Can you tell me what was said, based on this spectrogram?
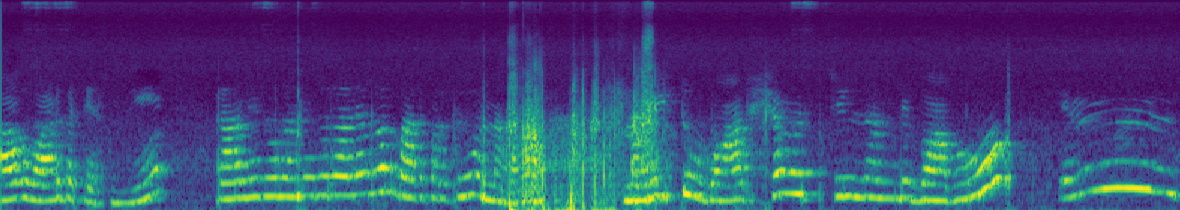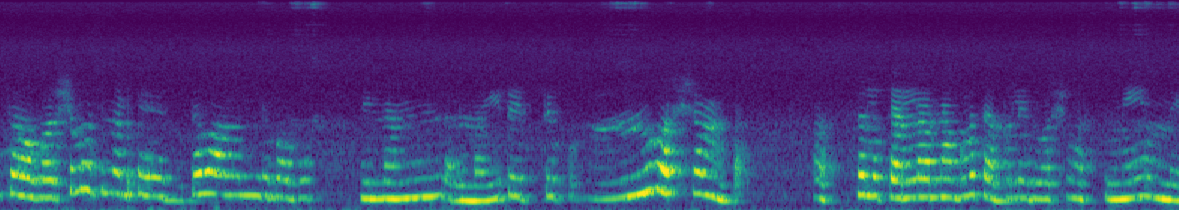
బాగా వాడి పెట్టేసింది. రాలేదు రాలేదు రాలేదు అని బాధపడుతూ ఉన్నాను నైట్ వర్షం వచ్చిందండి బాబు. ఎంత వర్షం వచ్చిందంటే పెద్ద బాగుంది బాబు. నిన్న నైట్ అయితే ఫుల్ వర్షం అస్సలు తెల్లారినా కూడా తగ్గలేదు వర్షం వస్తూనే ఉంది.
